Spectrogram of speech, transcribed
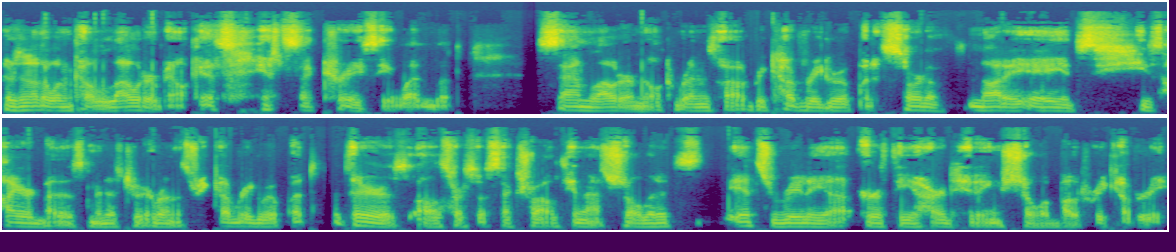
there's another one called Loudermilk. It's it's a crazy one, but Sam Loudermilk runs a recovery group, but it's sort of not AA. It's he's hired by this minister to run this recovery group, but there's all sorts of sexuality in that show. But it's it's really a earthy, hard hitting show about recovery.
